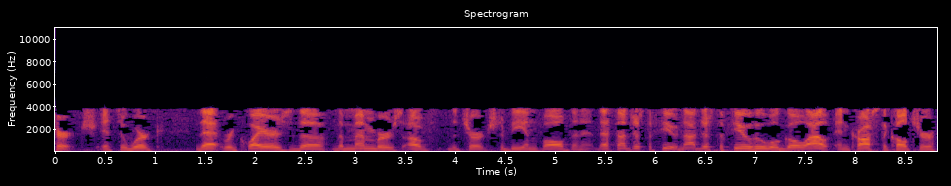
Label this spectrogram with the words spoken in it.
church. It's a work that requires the the members of the church to be involved in it. That's not just a few, not just a few who will go out and cross the culture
